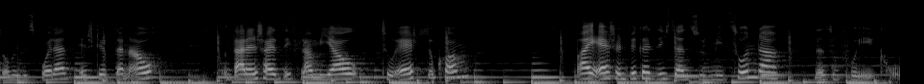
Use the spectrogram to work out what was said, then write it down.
sorry, gespoilert. Er stirbt dann auch. Und dann entscheidet sich Flamiau zu Ash zu kommen. Bei Ash entwickelt sich dann zu Mizunda und dann zu Fuegro.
